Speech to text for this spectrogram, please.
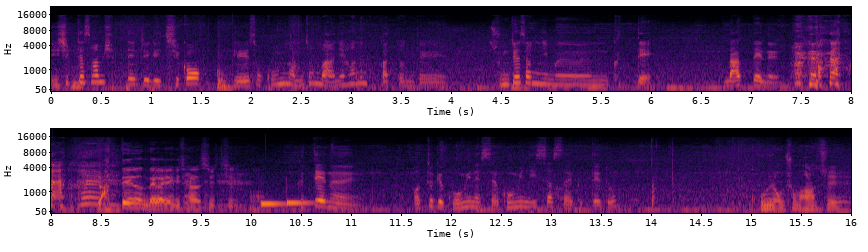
20대 30대들이 직업에 대해서 고민 엄청 많이 하는 것 같던데 중 대장님은 그때 나 때는 라떼는 내가 얘기 잘할 수 있지. 어. 그때는 어떻게 고민했어요? 고민이 있었어요 그때도? 고민 엄청 많았지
